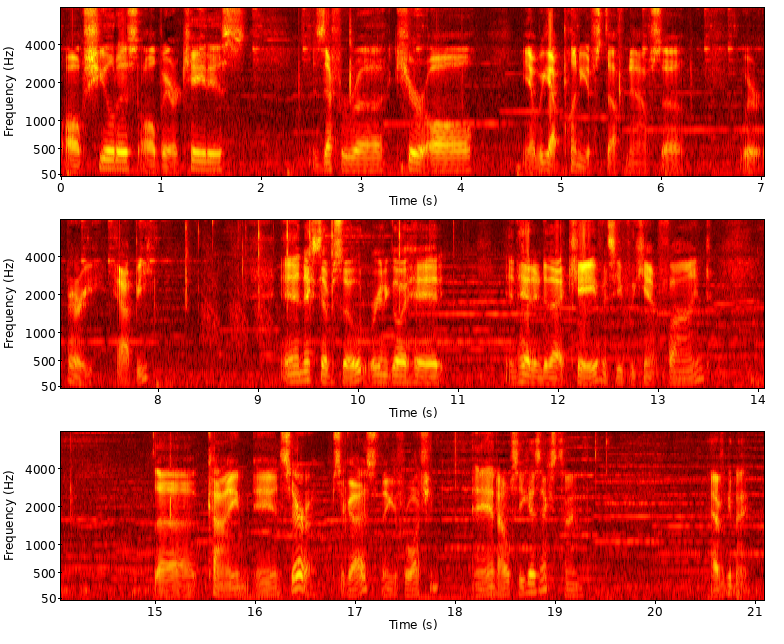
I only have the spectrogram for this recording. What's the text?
all shieldus, all barricadus, Zephyra, cure all. Yeah, we got plenty of stuff now, so we're very happy. And next episode, we're going to go ahead and head into that cave and see if we can't find uh, Kaim and Sarah. So, guys, thank you for watching, and I will see you guys next time. Have a good night.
